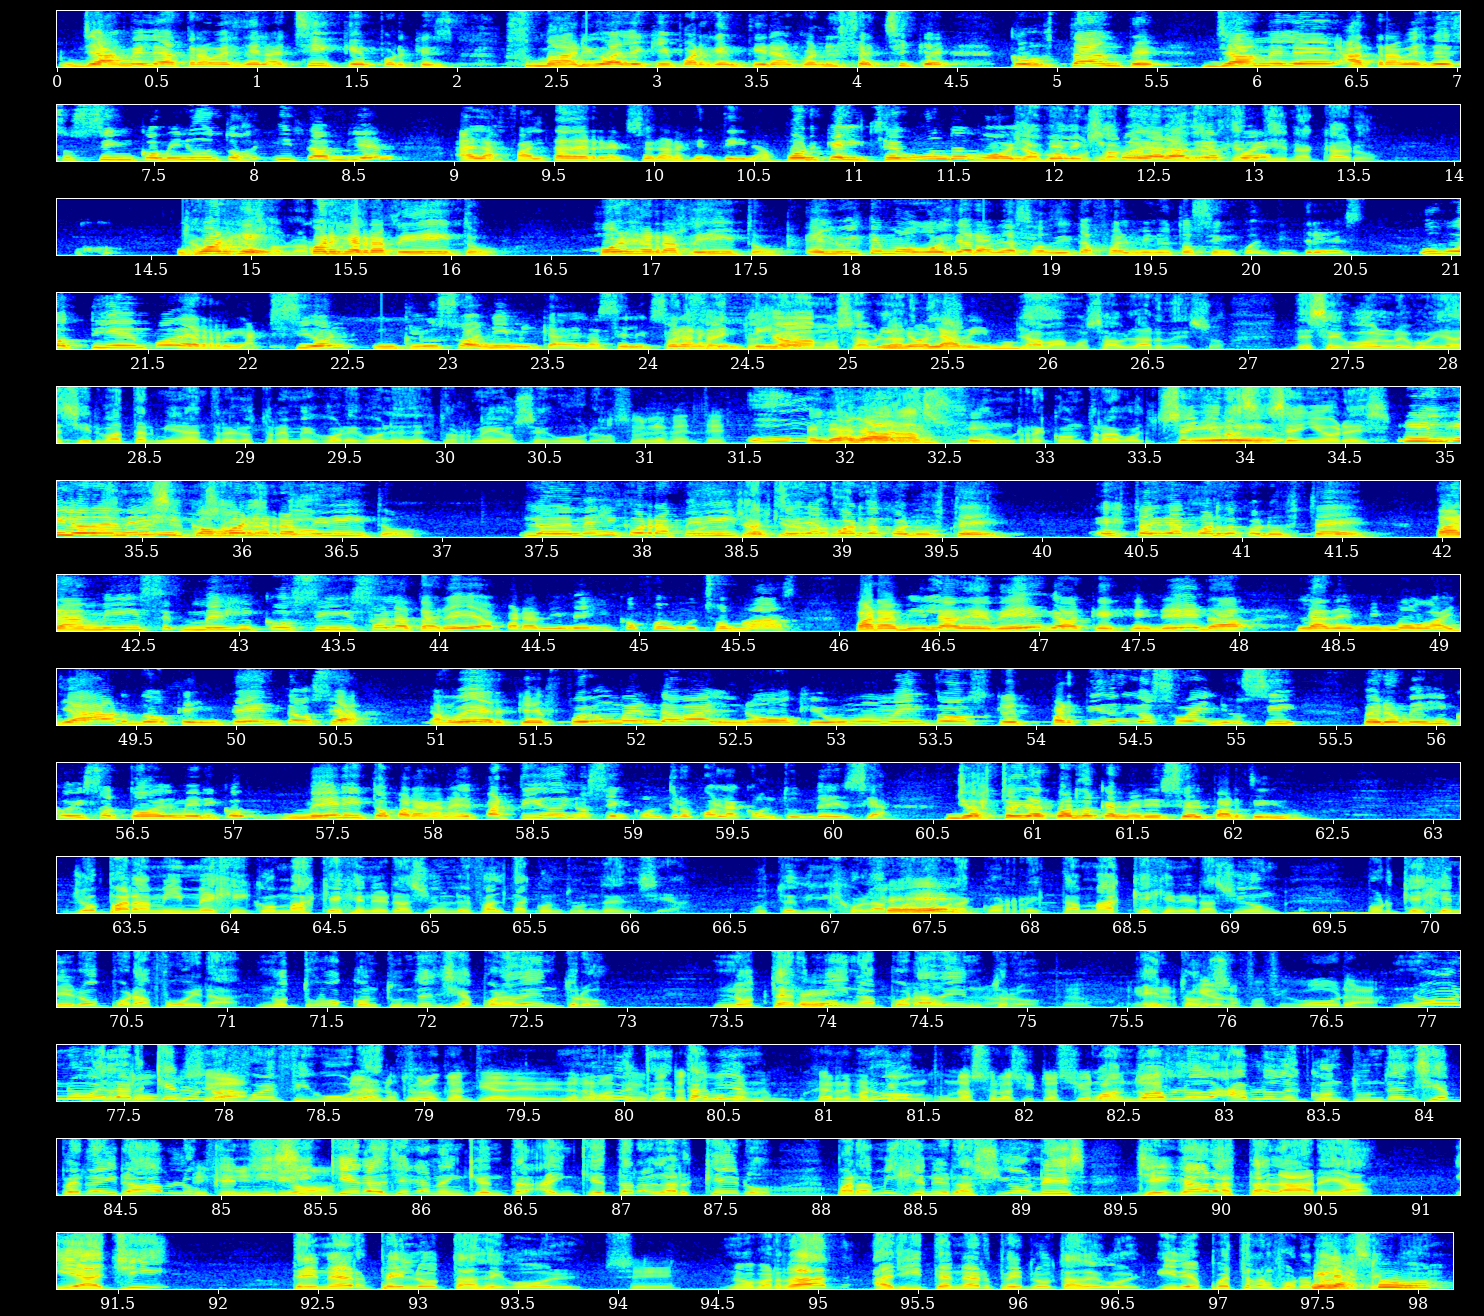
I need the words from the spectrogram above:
llámele a través de la chique, porque mareó al equipo argentino con esa chique constante, llámele a través de esos cinco minutos y también a la falta de reacción argentina, porque el segundo gol del equipo de más de Arabia fue Caro. Jorge, Jorge, rapidito. Jorge, rapidito. El último gol de Arabia Saudita fue al minuto 53. Hubo tiempo de reacción, incluso anímica, de la selección Perfecto, argentina ya vamos a hablar y no la vimos. Ya vamos a hablar de eso. De ese gol les voy a decir, va a terminar entre los tres mejores goles del torneo, seguro. Posiblemente. Un El de Arabia, golazo, sí. un recontragol. Señoras y señores, Y, y lo de México, Jorge, hablando- rapidito. Lo de México, rapidito. bueno, Estoy de acuerdo con México, usted. Estoy de acuerdo con usted. Para mí, México sí hizo la tarea. Para mí, México fue mucho más. Para mí, la de Vega, que genera, la del mismo Gallardo, que intenta. O sea, a ver, que fue un vendaval, no. Que hubo momentos que el partido dio sueño, sí. Pero México hizo todo el mérito, mérito para ganar el partido y no se encontró con la contundencia. Yo estoy de acuerdo que mereció el partido. yo para mí México más que generación le falta contundencia. Usted dijo la Sí. palabra correcta, más que generación porque generó por afuera, no tuvo contundencia por adentro, no termina por No, adentro. pero- pero el Entonces, arquero no fue figura. no, no, el Tampoco, arquero o sea, no fue figura. No, no fueron cantidad de, de No, remates. está- ¿Cuánto está estuvo bien. Henry- Martín? No. Una sola situación. Cuando no es- hablo, hablo de contundencia Pereira, hablo que ni siquiera llegan a inquietar, a inquietar al arquero. Para mí generación es llegar hasta el área y allí tener pelotas de gol, Sí. ¿no verdad? Allí tener pelotas de gol y después Y las transformarlas en gol.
